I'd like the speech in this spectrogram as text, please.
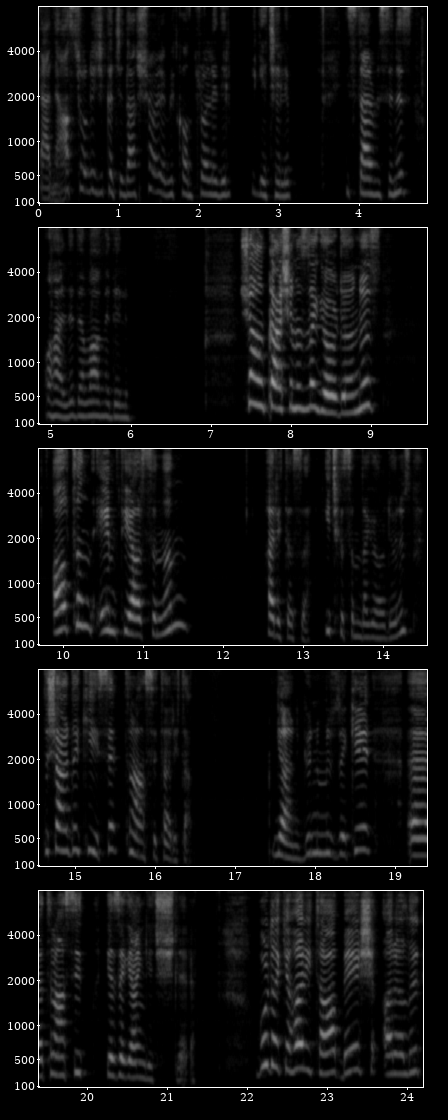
Yani astrolojik açıdan şöyle bir kontrol edip bir geçelim. İster misiniz? O halde devam edelim. Şu an karşınızda gördüğünüz altın emtiyasının haritası. İç kısımda gördüğünüz. Dışarıdaki ise transit harita. Yani günümüzdeki e, transit gezegen geçişleri. Buradaki harita 5 Aralık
